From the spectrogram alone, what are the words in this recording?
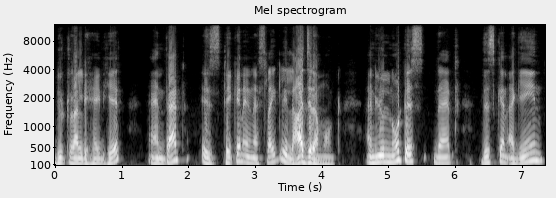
butyraldehyde here and that is taken in a slightly larger amount. And you will notice that this can again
